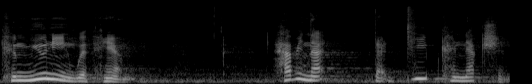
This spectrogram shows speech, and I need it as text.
communing with him, having that, that deep connection.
